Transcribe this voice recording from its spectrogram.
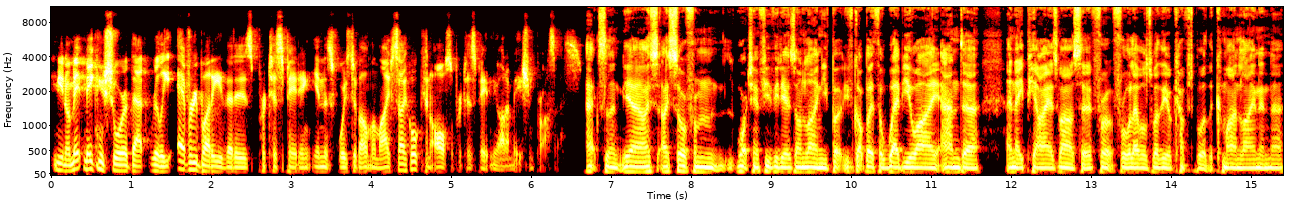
you know, ma- making sure that really everybody that is participating in this voice development lifecycle can also participate in the automation process. Excellent. Yeah, I, I, saw from watching a few videos online, you've got, you've got both a web UI and uh, an API as well. So for, for all levels, whether you're comfortable at the command line and uh,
